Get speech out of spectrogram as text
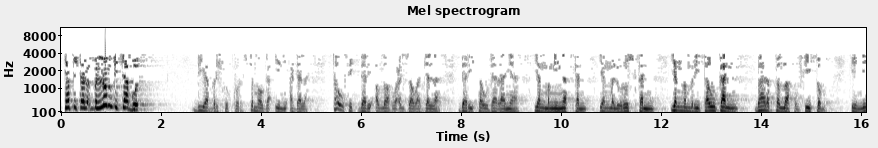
Tapi kalau belum dicabut, dia bersyukur. Semoga ini adalah taufik dari Allah Azza wa Jalla dari saudaranya yang mengingatkan, yang meluruskan, yang memberitahukan barakallahu fikum. Ini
